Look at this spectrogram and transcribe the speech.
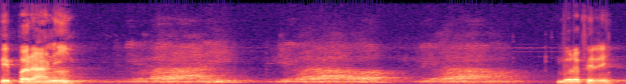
पिपराणी। बोलो फिर।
